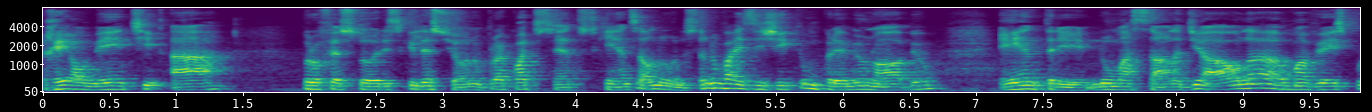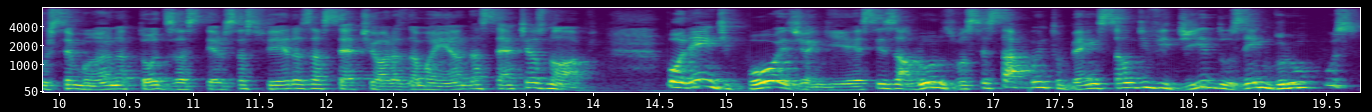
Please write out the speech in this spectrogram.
realmente há professores que lecionam para 400, 500 alunos. Você não vai exigir que um prêmio Nobel entre numa sala de aula uma vez por semana, todas as terças-feiras, às 7 horas da manhã, das 7 às 9. Porém, depois, Jangui, esses alunos, você sabe muito bem, são divididos em grupos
